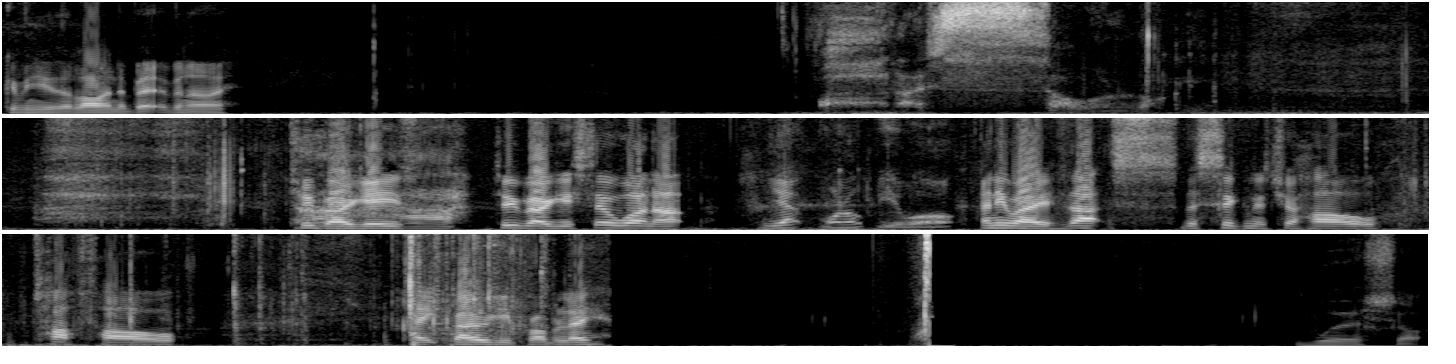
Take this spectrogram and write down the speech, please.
Giving you the line a bit, haven't I? Oh, that is so unlucky. Two bogeys. Ah. Two bogeys, still one up. Yep, one up you are. Anyway, that's the signature hole, tough hole. Take bogey probably. Worst shot.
